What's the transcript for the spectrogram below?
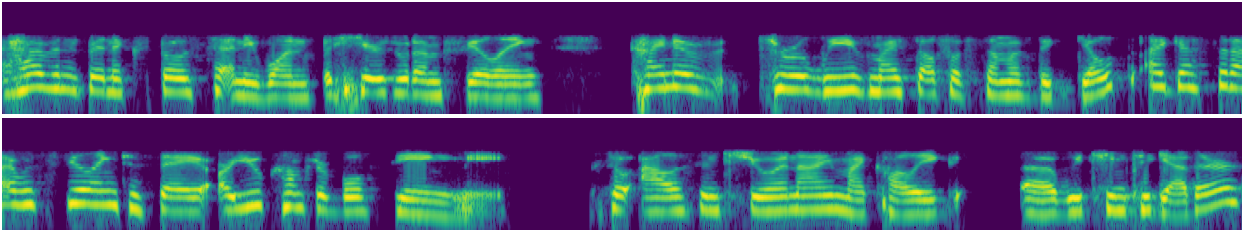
I haven't been exposed to anyone, but here's what I'm feeling. Kind of to relieve myself of some of the guilt, I guess, that I was feeling to say, Are you comfortable seeing me? So Allyson Chiu and I, my colleague, uh, we teamed together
